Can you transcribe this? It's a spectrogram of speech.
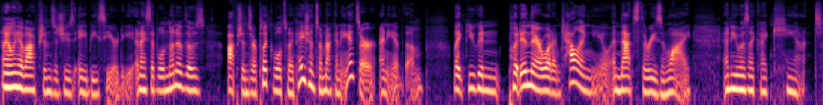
I only have options to choose A, B, C, or D. And I said, well, none of those options are applicable to my patient, so I'm not going to answer any of them. Like, you can put in there what I'm telling you, and that's the reason why. And he was like, I can't.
